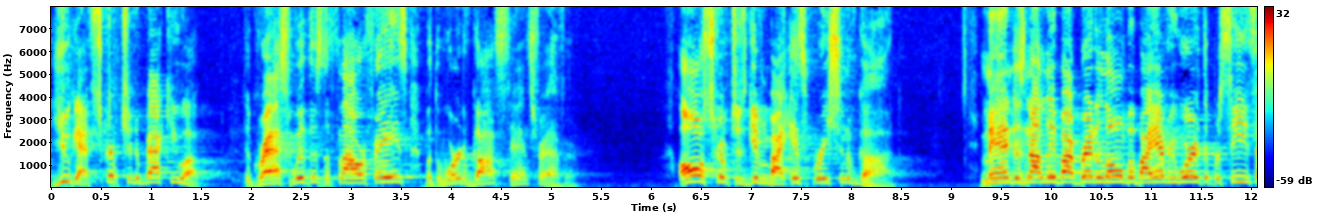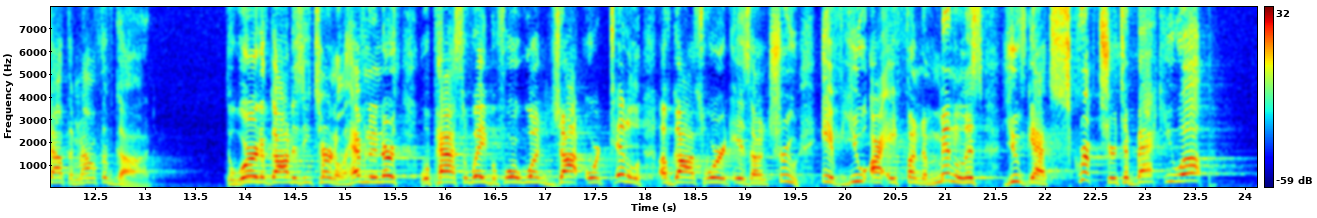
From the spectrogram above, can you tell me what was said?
you got scripture to back you up. The grass withers, the flower fades, but the word of God stands forever. All scripture is given by inspiration of God. Man does not live by bread alone, but by every word that proceeds out the mouth of God. The word of God is eternal. Heaven and earth will pass away before one jot or tittle of God's word is untrue. If you are a fundamentalist, you've got scripture to back you up.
